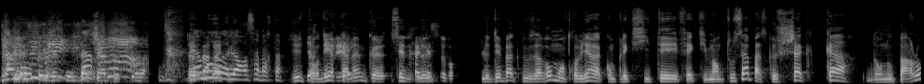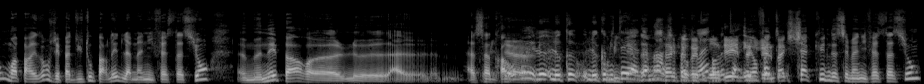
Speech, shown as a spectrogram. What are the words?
D'un mot, Laurent Saint-Martin. Juste pour dire quand même que c'est le, le, débat que nous avons montre bien la complexité effectivement de tout ça, parce que chaque cas dont nous parlons, moi par exemple, je n'ai pas du tout parlé de la manifestation euh, menée par euh, le Assad Traoré. Le, le, le, comité Adama. Et en fait, chacune de ces manifestations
